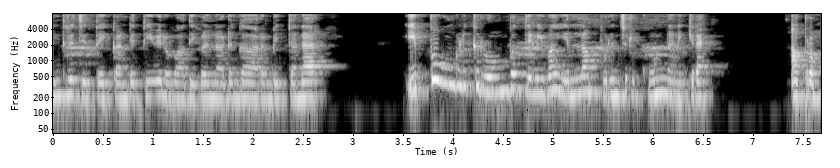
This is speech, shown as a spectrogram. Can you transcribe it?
இந்திரஜித்தை கண்டு தீவிரவாதிகள் நடுங்க ஆரம்பித்தனர். இப்போ உங்களுக்கு ரொம்ப தெளிவா எல்லாம் புரிஞ்சிருக்கும்னு நினைக்கிறேன். அப்புறம்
